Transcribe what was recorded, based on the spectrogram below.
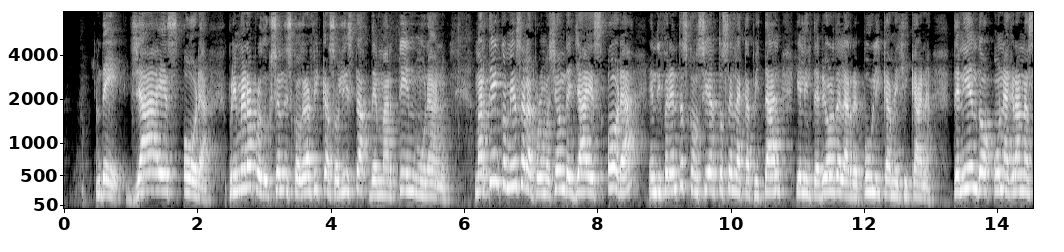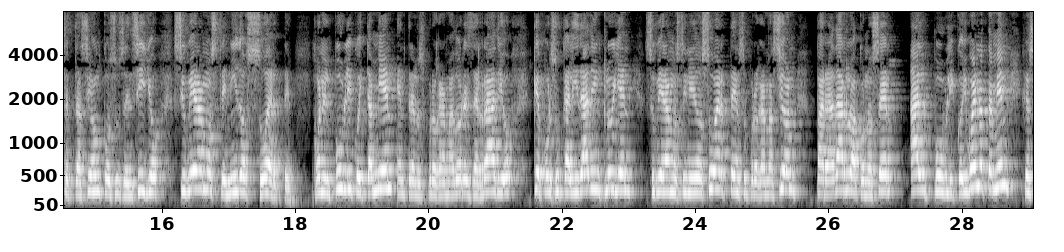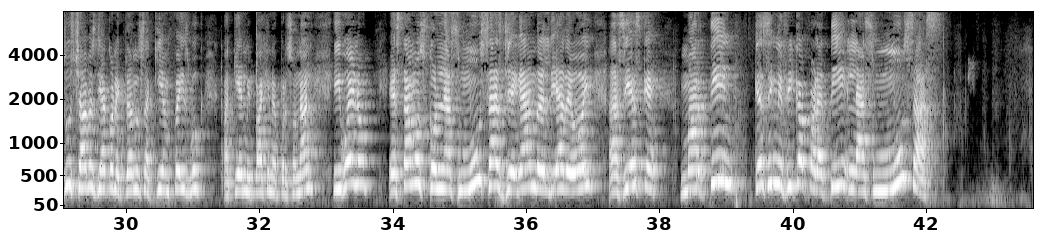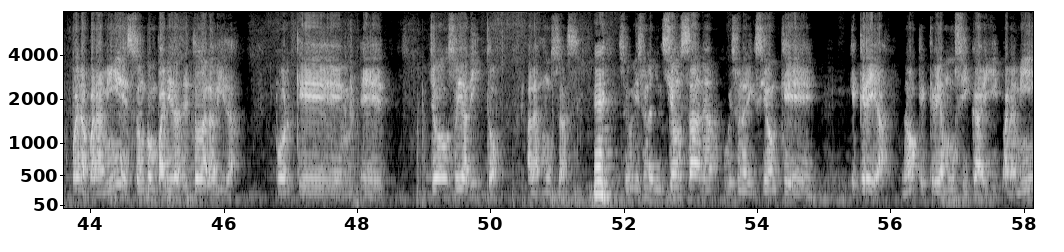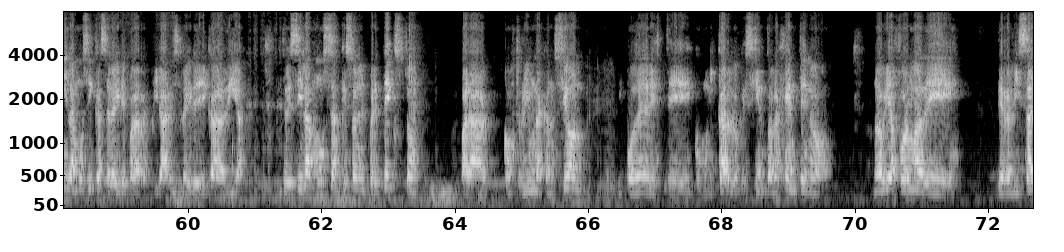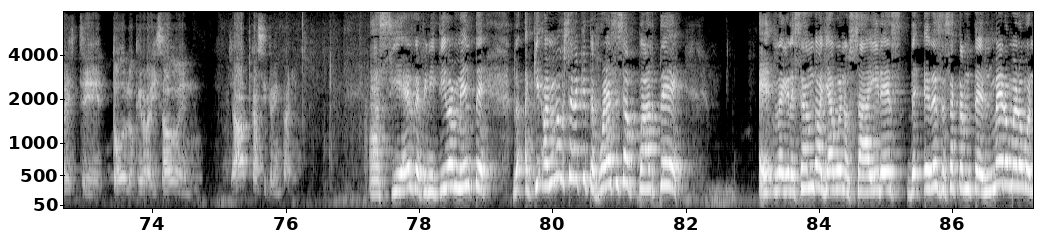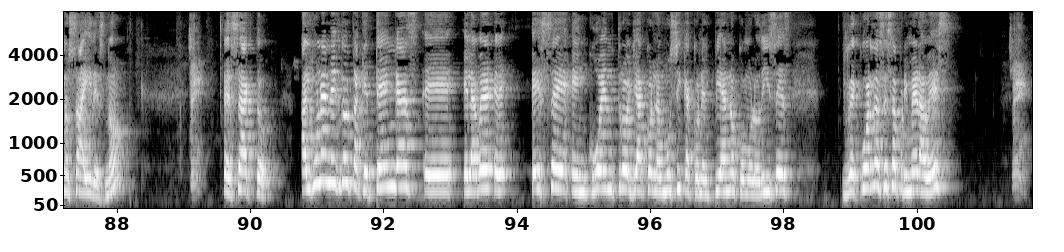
de Ya es hora, primera producción discográfica solista de Martín Murano. Martín comienza la promoción de Ya es hora en diferentes conciertos en la capital y el interior de la República Mexicana, teniendo una gran aceptación con su sencillo Si hubiéramos tenido suerte, con el público y también entre los programadores de radio, que por su calidad incluyen Si hubiéramos tenido suerte en su programación para darlo a conocer al público. Y bueno, también Jesús Chávez ya conectándose aquí en Facebook, aquí en mi página personal. Y bueno, Estamos con las musas llegando el día de hoy. Así es que, Martín, ¿qué significa para ti las musas? Bueno, para mí son compañeras de toda la vida, porque eh, yo soy adicto a las musas. Ah. Es una adicción sana, porque es una adicción que, que crea, ¿no? que crea música y para mí la música es el aire para respirar, es el aire de cada día. Entonces, si las musas que son el pretexto para construir una canción y poder este, comunicar lo que siento a la gente, no, no habría forma de, realizar este, todo lo que he realizado en ya casi 30 años. Así es, definitivamente. Aquí, a mí me gustaría que te fueras esa parte, eh, regresando allá a Buenos Aires, eres exactamente el mero, mero Buenos Aires, ¿no? Sí. Exacto. ¿Alguna anécdota que tengas, eh, el haber, eh, ese encuentro ya con la música, con el piano, como lo dices. ¿Recuerdas esa primera vez? Sí,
